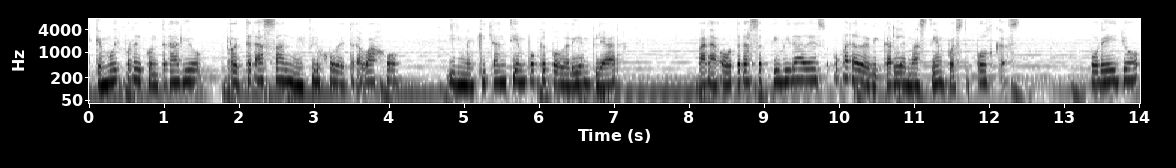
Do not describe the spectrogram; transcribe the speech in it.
y que muy por el contrario retrasan mi flujo de trabajo y me quitan tiempo que podría emplear para otras actividades o para dedicarle más tiempo a este podcast. Por ello,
